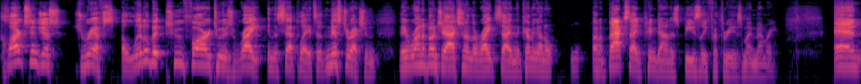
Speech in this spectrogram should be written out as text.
Clarkson just drifts a little bit too far to his right in the set play. It's a misdirection. They run a bunch of action on the right side, and then coming on a on a backside pin down is Beasley for three, is my memory. And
